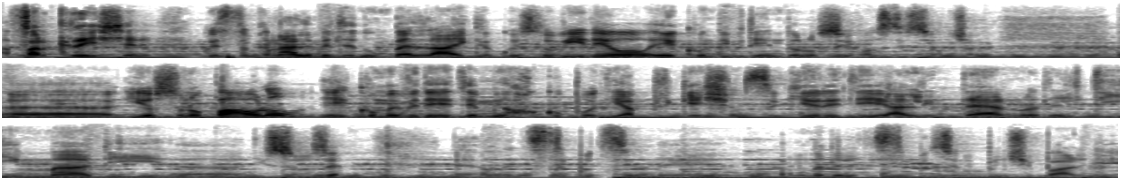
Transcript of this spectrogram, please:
a, far crescere questo canale mettendo un bel like a questo video e condividendolo sui vostri social. Eh, io sono Paolo e come vedete mi occupo di application security all'interno del team di, di SUSE, una delle distribuzioni principali di,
